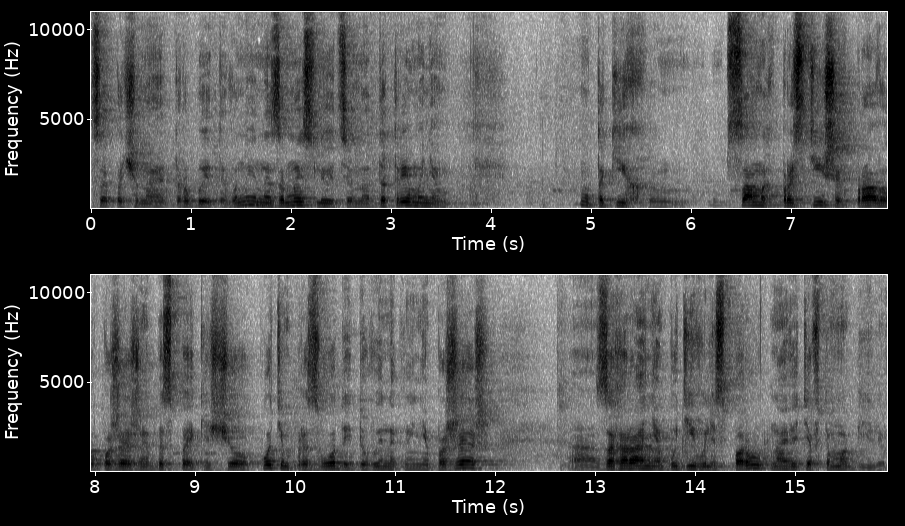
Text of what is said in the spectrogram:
це починають робити, вони не замислюються над дотриманням ну, таких самих простіших правил пожежної безпеки, що потім призводить до виникнення пожеж, е, загорання будівель споруд, навіть автомобілів.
